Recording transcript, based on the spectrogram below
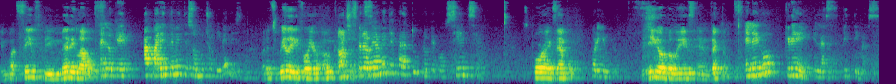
in what seems to be many levels, en lo que aparentemente son muchos niveles, but it's really for your own pero consciousness. realmente es para tu propia conciencia. For example, Por ejemplo, the ego believes in victims. el ego cree en las víctimas.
